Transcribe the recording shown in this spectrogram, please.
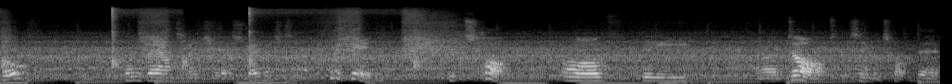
pull, pull down to make sure that's straight. And just clip in the top of the uh, dart that's in the top there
